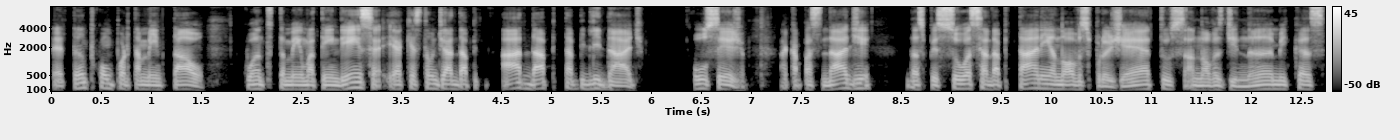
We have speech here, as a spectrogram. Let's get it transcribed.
é tanto comportamental quanto também uma tendência, é a questão de adap adaptabilidade. Ou seja, a capacidade das pessoas se adaptarem a novos projetos, a novas dinâmicas.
